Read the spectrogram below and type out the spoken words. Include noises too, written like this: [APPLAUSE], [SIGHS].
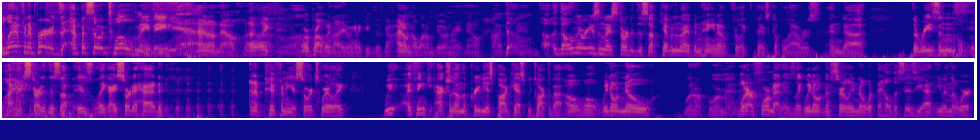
to Laughing at Birds, episode 12, maybe. [LAUGHS] Yeah. I don't know. Uh, like, we're probably not even going to keep this going. I don't know what I'm doing right now. Fuck The, uh, the only reason I started this up, Kevin and I have been hanging out for like the past couple hours, and uh, the reason [LAUGHS] why I started this up is like I sort of had [LAUGHS] an epiphany of sorts where like we, I think actually on the previous podcast we talked about, oh well, we don't know what our format what is. our format is. Like we don't necessarily know what the hell this is yet, even though we're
